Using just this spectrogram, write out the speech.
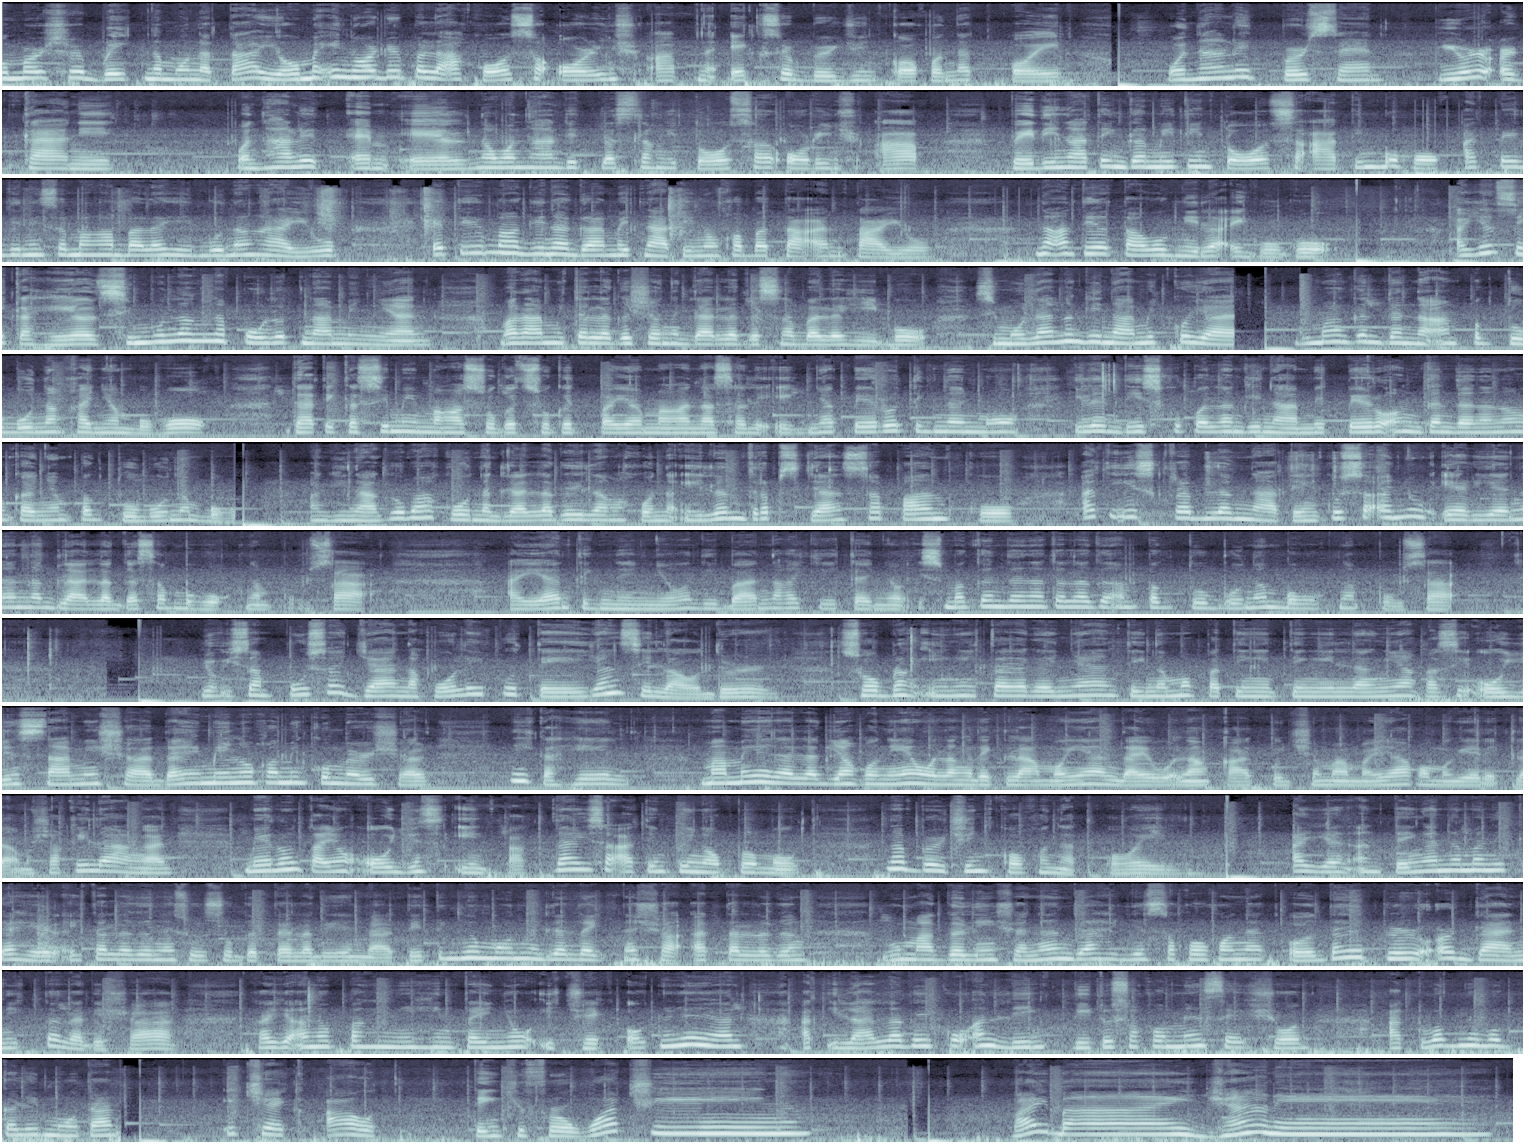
Commercial break na muna tayo. May in-order pala ako sa Orange Up na extra virgin coconut oil. 100% pure organic. 100 ml na 100 plus lang ito sa Orange Up. Pwede natin gamitin to sa ating buhok at pwede rin sa mga balahibo ng hayop. Ito yung mga ginagamit natin nung kabataan tayo na ang tinatawag nila ay gugo. Ayan si Kahel, simulang napulot namin yan, marami talaga siyang naglalagas na balahibo. Simula nang ginamit ko yan, gumaganda na ang pagtubo ng kanyang buhok. Dati kasi may mga sugat-sugat pa yung mga nasa liig niya pero tignan mo, ilang days ko palang ginamit pero ang ganda na ng kanyang pagtubo ng buhok. Ang ginagawa ko, naglalagay lang ako ng ilang drops dyan sa palm ko at i-scrub lang natin kung saan yung area na naglalagas ang buhok ng pusa. Ayan, tignan nyo, di ba? Nakikita nyo, is maganda na talaga ang pagtubo ng buhok ng pusa. Yung isang pusa dyan na kulay puti, yan si Louder. Sobrang ingay talaga niyan. Tingnan mo, patingin-tingin lang yan kasi audience namin siya dahil meron kaming commercial ni Kahil. Mamaya lalagyan ko na yan, walang reklamo yan dahil walang cat food siya mamaya kung magreklamo siya. Kailangan meron tayong audience impact dahil sa ating pinopromote na virgin coconut oil. Ayan, ang tenga naman ni Kahel ay talagang nasusugat talaga yan dati. Tingnan mo, nagla-light na siya at talagang gumagaling siya nan dahil yan sa coconut oil dahil pure organic talaga siya. Kaya ano pang hinihintay nyo, i-check out nyo yan at ilalagay ko ang link dito sa comment section at huwag na huwag kalimutan i-check out. Thank you for watching! Bye-bye, Johnny!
